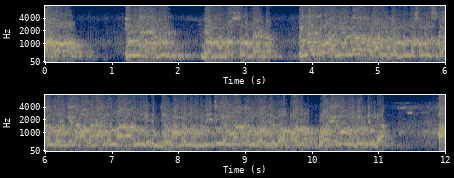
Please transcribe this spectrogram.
അപ്പോ ഇങ്ങനെയാണ് ജമ്മും കസറും വേണ്ടത് പിന്നെ തുടങ്ങേണ്ടത് അപ്പോഴാണ്. ജമ്മും കസറും നിസ്കാരം തുടങ്ങിയാൽ അവനാന്റെ നാട്ടിൽ നമ്മൾ മുന്തിച്ച് ജമ്മാക്കെന്ന് പറഞ്ഞല്ലോ. അപ്പൊ അത് പുറയൊന്നും പറ്റൂല. ആ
